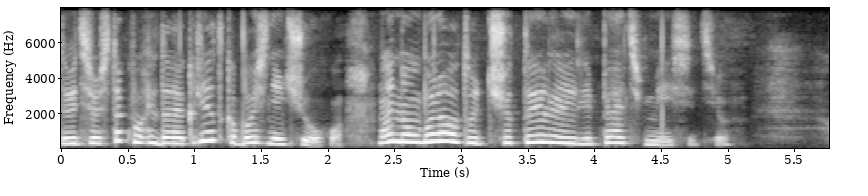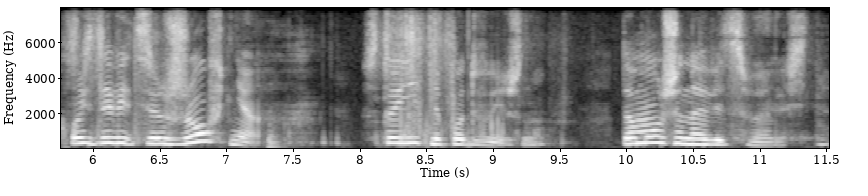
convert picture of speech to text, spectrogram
дивіться, ось так виглядає клітка без нічого. Ми не обирали тут 4 чи 5 місяців. Ось дивіться, жовтня стоїть неподвижно. Та може навіть з вересня.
